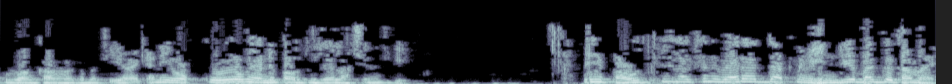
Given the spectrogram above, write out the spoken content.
පුළුවන් කමකම තියෙනවා කියන්නේ ඔක්කොම යන්නේ පෞද්ගලික ලක්ෂණ ටිකයි. මේ පෞද්ගලික ලක්ෂණ වැරද්දක් නෙවෙයි ඉන්ද්‍රිය බද්ධ තමයි.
